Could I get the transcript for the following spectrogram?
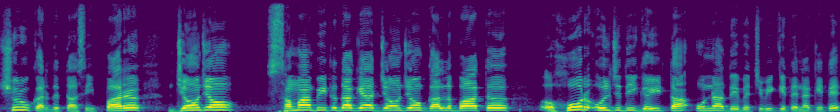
ਸ਼ੁਰੂ ਕਰ ਦਿੱਤਾ ਸੀ। ਪਰ ਜਿਉਂ-ਜਿਉਂ ਸਮਾਂ ਬੀਤਦਾ ਗਿਆ, ਜਿਉਂ-ਜਿਉਂ ਗੱਲਬਾਤ ਹੋਰ ਉਲਝਦੀ ਗਈ, ਤਾਂ ਉਹਨਾਂ ਦੇ ਵਿੱਚ ਵੀ ਕਿਤੇ ਨਾ ਕਿਤੇ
